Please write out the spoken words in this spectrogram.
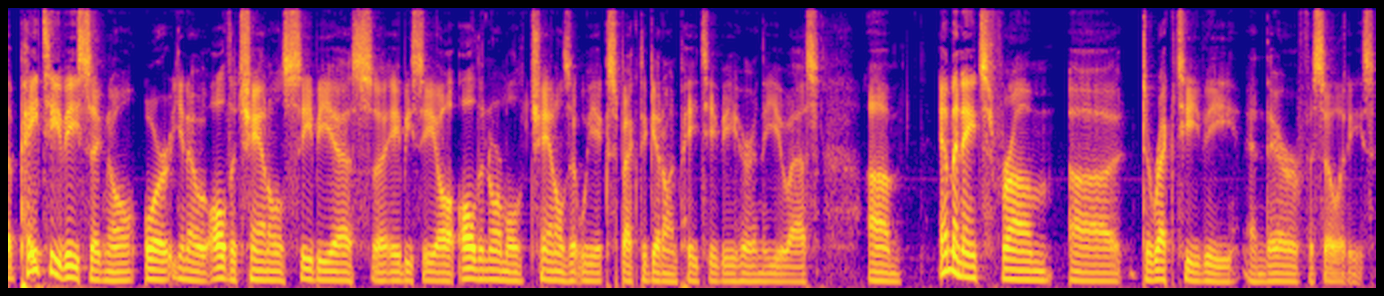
a pay TV signal, or you know, all the channels, CBS, uh, ABC, all, all the normal channels that we expect to get on pay TV here in the U.S., um, emanates from uh, DirecTV and their facilities,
